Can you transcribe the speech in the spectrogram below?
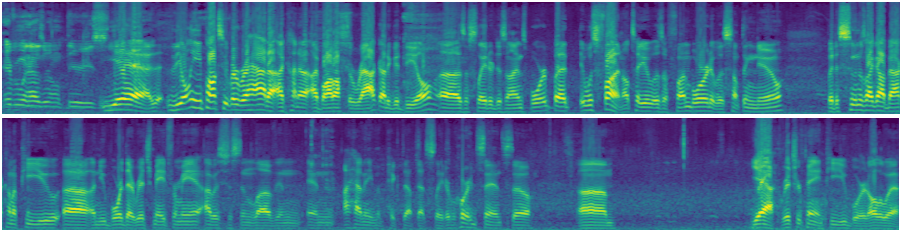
Everyone has their own theories. Yeah, the only epoxy I've ever had, I, I kind of I bought off the rack, got a good deal uh, as a Slater Designs board, but it was fun. I'll tell you, it was a fun board. It was something new. But as soon as I got back on a PU, uh, a new board that Rich made for me, I was just in love, and, and I haven't even picked up that Slater board since. So, um, yeah, Richard Payne PU board all the way.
